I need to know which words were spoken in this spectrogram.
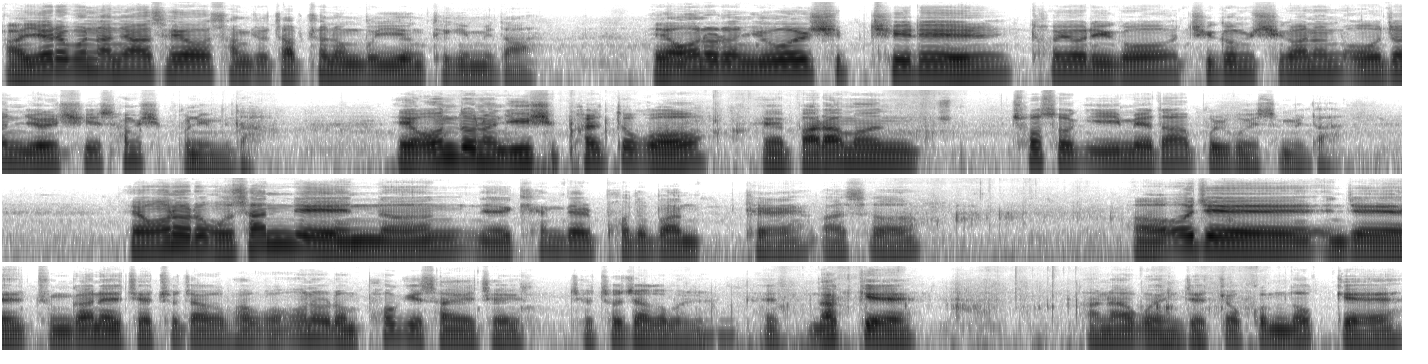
아, 여러분 안녕하세요. 상주 잡초농부 이영택입니다. 예, 오늘은 6월 17일 토요일이고 지금 시간은 오전 10시 30분입니다. 예, 온도는 28도고 예, 바람은 초속 2m 불고 있습니다. 예, 오늘은 우산리에 있는 예, 캠벨 포도밭에 와서 어, 제 이제 중간에 제초 작업하고 오늘은 포기 사이에 제, 제초 작업을 해- 낮게 안 하고 이제 조금 높게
